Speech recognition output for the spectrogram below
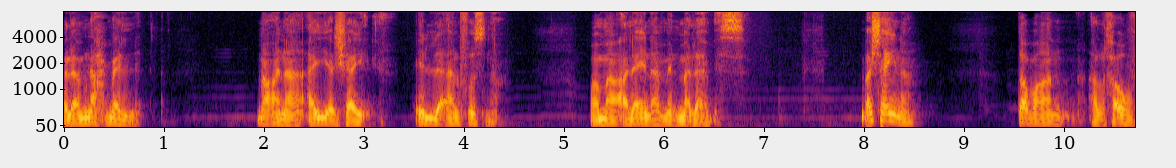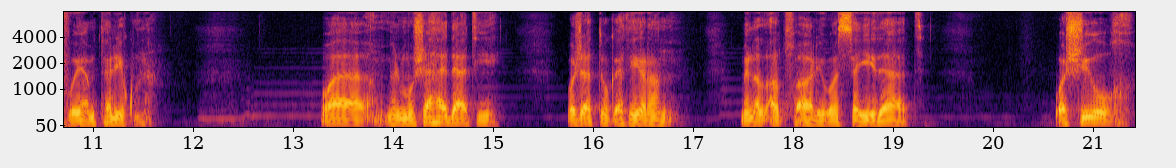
ولم نحمل معنا أي شيء إلا أنفسنا وما علينا من ملابس. مشينا. طبعا الخوف يمتلكنا. ومن مشاهداتي وجدت كثيرا من الأطفال والسيدات والشيوخ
